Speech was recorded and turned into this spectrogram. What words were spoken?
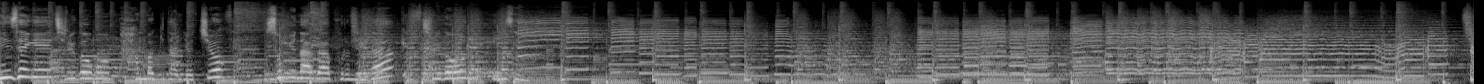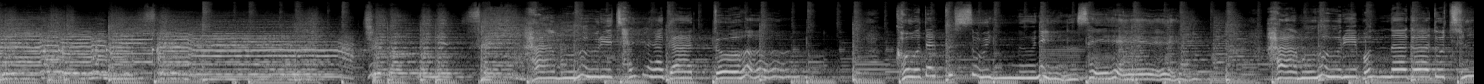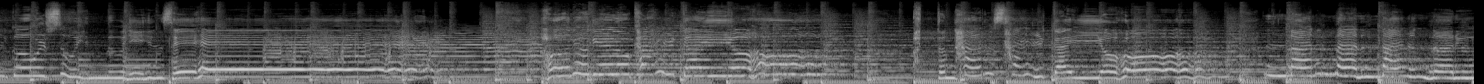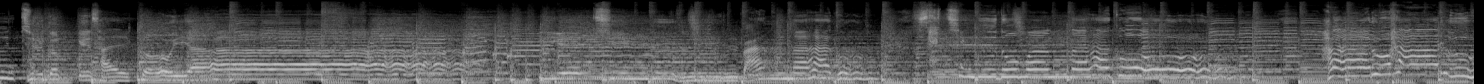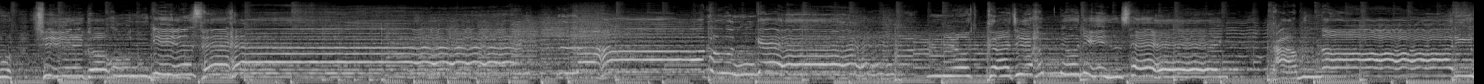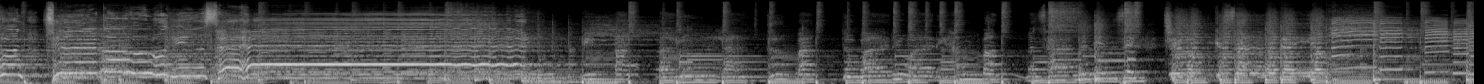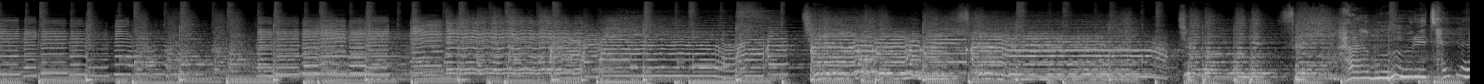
인생의 즐거움은 마음밖에 달렸죠. 송윤아가 부릅니다. 즐거운 인생. 아무리 잘 나가도 고달플 수 있는 인생 아무리 못 나가도 즐거울 수 있는 인생. 어느 길로 갈까요? 어떤 하루 살까요? 나는 나는 나는 나는 즐겁게 살 거야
